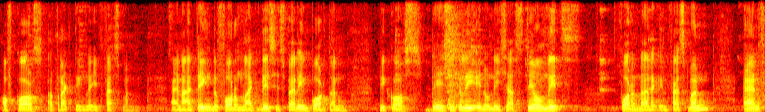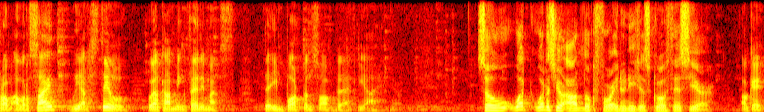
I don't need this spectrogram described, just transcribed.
of course, attracting the investment. And I think the forum like this is very important because basically Indonesia still needs foreign direct investment. And from our side, we are still welcoming very much the importance of the FDI. Yeah. So what, what is your outlook for Indonesia's growth this year? Okay,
